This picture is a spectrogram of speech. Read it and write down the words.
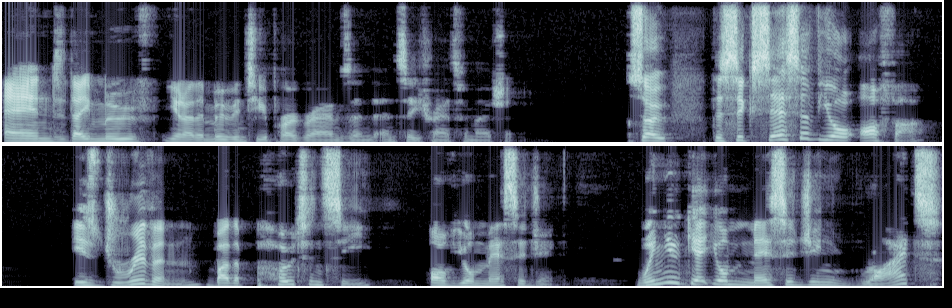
and they move, you know, they move into your programs and, and see transformation. So the success of your offer is driven by the potency of your messaging. When you get your messaging right,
